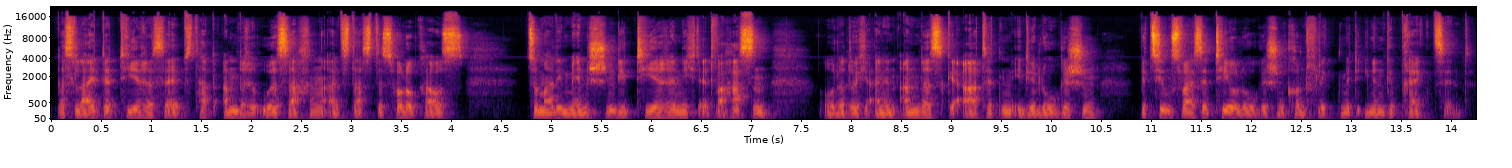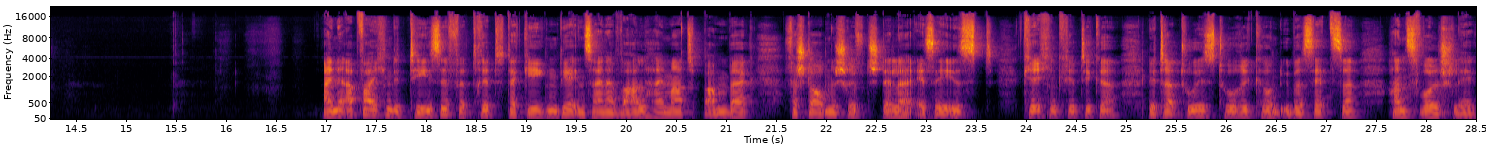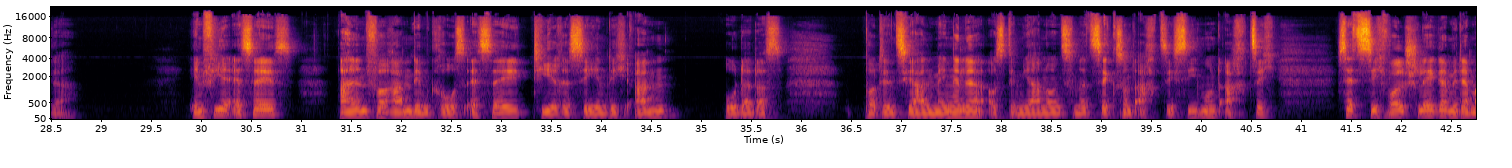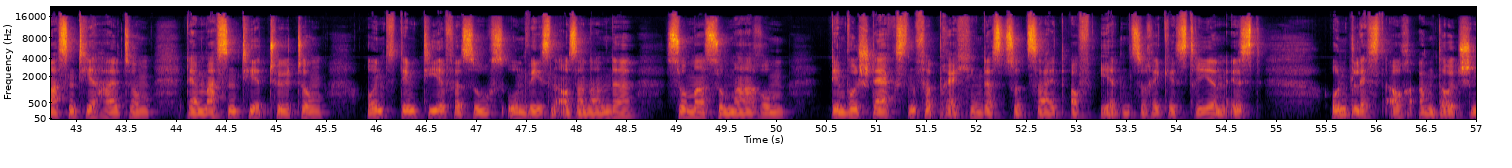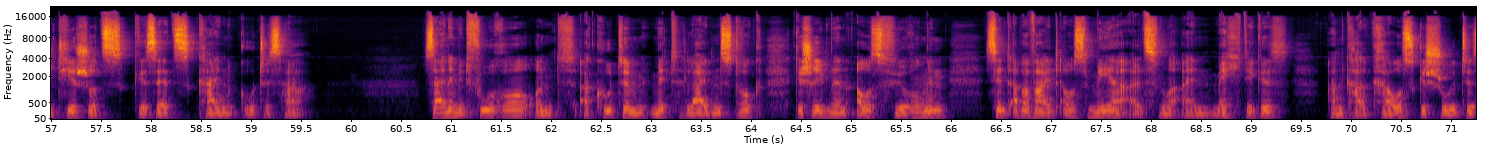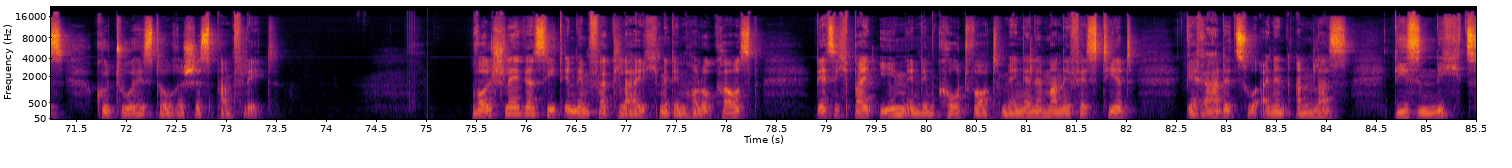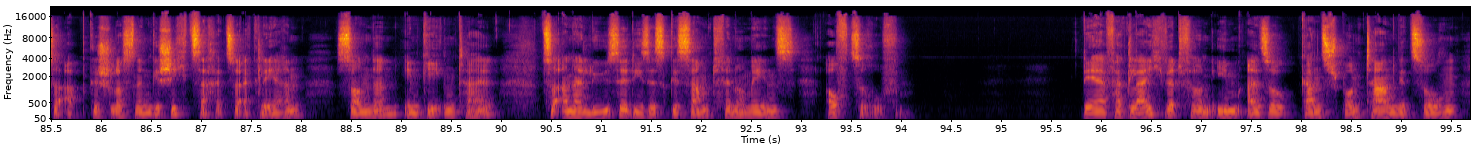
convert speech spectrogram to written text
das Leid der Tiere selbst hat andere Ursachen als das des Holocaust, zumal die Menschen die Tiere nicht etwa hassen oder durch einen anders gearteten ideologischen bzw. theologischen Konflikt mit ihnen geprägt sind. Eine abweichende These vertritt dagegen der in seiner Wahlheimat Bamberg verstorbene Schriftsteller, Essayist, Kirchenkritiker, Literaturhistoriker und Übersetzer Hans Wollschläger in vier Essays, allen voran dem Großessay Tiere sehen dich an oder das Potenzial Mengele aus dem Jahr 1986/87, setzt sich Wollschläger mit der Massentierhaltung, der Massentiertötung und dem Tierversuchsunwesen auseinander, summa summarum dem wohl stärksten Verbrechen, das zurzeit auf Erden zu registrieren ist, und lässt auch am deutschen Tierschutzgesetz kein gutes Haar. Seine mit Furor und akutem Mitleidensdruck geschriebenen Ausführungen sind aber weitaus mehr als nur ein mächtiges, an Karl Kraus geschultes kulturhistorisches Pamphlet. Wollschläger sieht in dem Vergleich mit dem Holocaust, der sich bei ihm in dem Codewort Mengele manifestiert, geradezu einen Anlass, diesen nicht zur abgeschlossenen Geschichtssache zu erklären, sondern im Gegenteil zur Analyse dieses Gesamtphänomens aufzurufen. Der Vergleich wird von ihm also ganz spontan gezogen,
